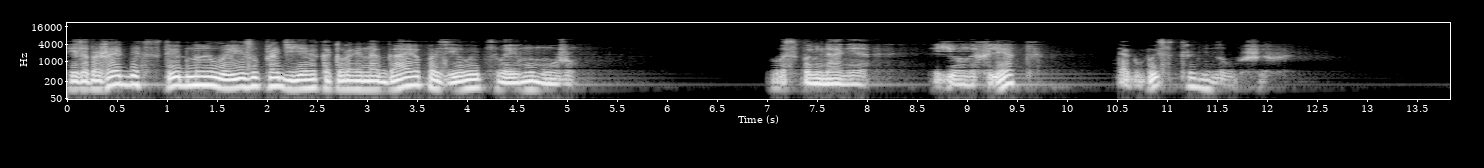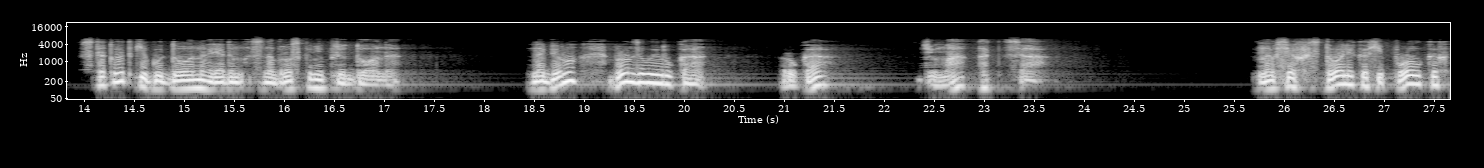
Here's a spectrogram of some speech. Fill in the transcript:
изображает бесстыдную Луизу Прадье, которая нагая позирует своему мужу. Воспоминания юных лет — так быстро минувших. Статуэтки Гудона рядом с набросками Прюдона. На бюро бронзовая рука. Рука Дюма отца. На всех столиках и полках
